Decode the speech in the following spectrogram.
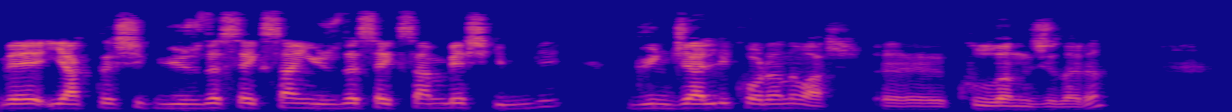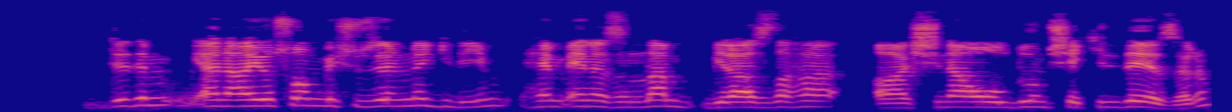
Ve yaklaşık %80, %85 gibi bir güncellik oranı var e, kullanıcıların. Dedim yani iOS 15 üzerine gideyim. Hem en azından biraz daha aşina olduğum şekilde yazarım.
